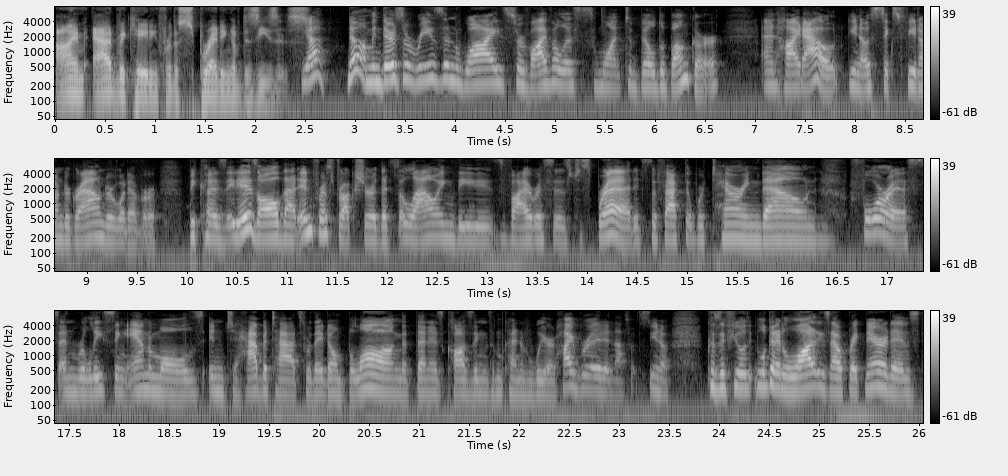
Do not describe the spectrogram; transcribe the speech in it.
I'm advocating for the spreading of diseases. Yeah. No, I mean, there's a reason why survivalists want to build a bunker and hide out, you know, six feet underground or whatever, because it is all that infrastructure that's allowing these viruses to spread. It's the fact that we're tearing down forests and releasing animals into habitats where they don't belong that then is causing some kind of weird hybrid. And that's what's, you know, because if you look at a lot of these outbreak narratives,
